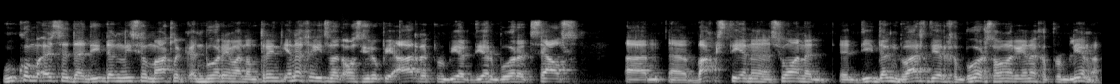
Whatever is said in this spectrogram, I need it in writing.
Hoekom is dit dat die ding nie so maklik inboor nie want omtrent enige iets wat ons hier op die aarde probeer deurboor het selfs um uh, bakstene en so aan het die ding dwars deur geboor sonder enige probleme.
